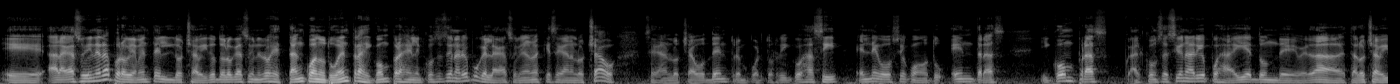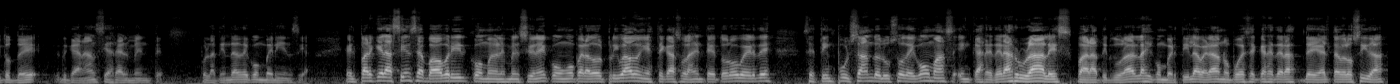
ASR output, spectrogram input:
eh, a la gasolinera, pero obviamente los chavitos de los gasolineros están cuando tú entras y compras en el concesionario, porque la gasolina no es que se ganan los chavos, se ganan los chavos dentro. En Puerto Rico es así el negocio, cuando tú entras y compras al concesionario, pues ahí es donde, ¿verdad?, están los chavitos de ganancias realmente por la tienda de conveniencia. El Parque de la Ciencia va a abrir, como les mencioné, con un operador privado, en este caso la gente de Toro Verde. Se está impulsando el uso de gomas en carreteras rurales para triturarlas y convertirlas, ¿verdad? No puede ser carreteras de alta velocidad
